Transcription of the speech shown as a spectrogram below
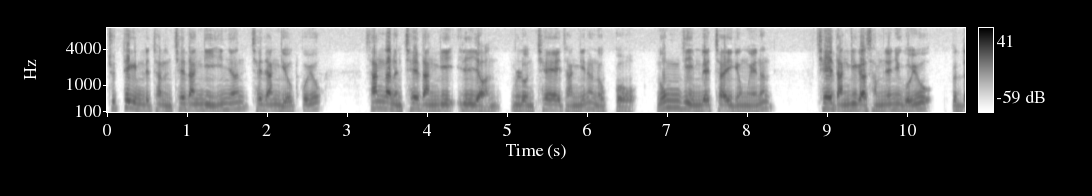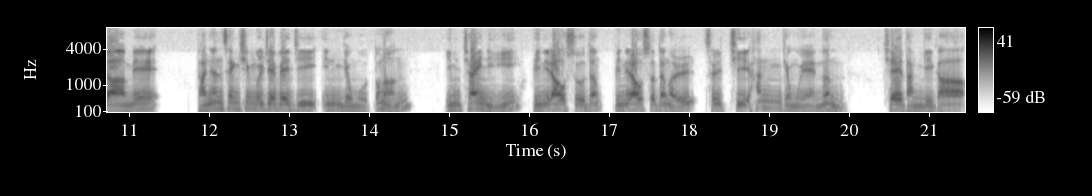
주택 임대차는 최단기 2년, 최장기 없고요. 상가는 최단기 1년, 물론 최장기는 없고 농지 임대차의 경우에는 최단기가 3년이고요. 그 다음에 단연생 식물 재배지인 경우 또는 임차인이 비닐하우스 등, 비닐하우스 등을 설치한 경우에는 최단기가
